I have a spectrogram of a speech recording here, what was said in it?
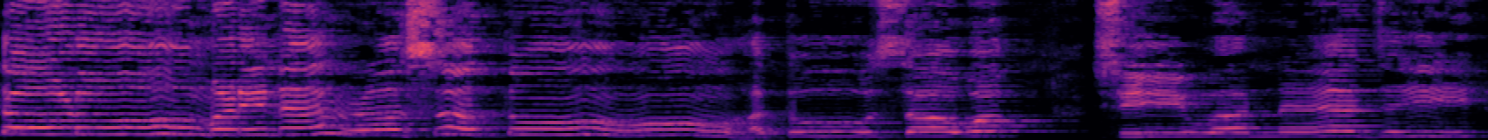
ટોળું મળીને રસતું હતું. સવ શિવને જઈ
